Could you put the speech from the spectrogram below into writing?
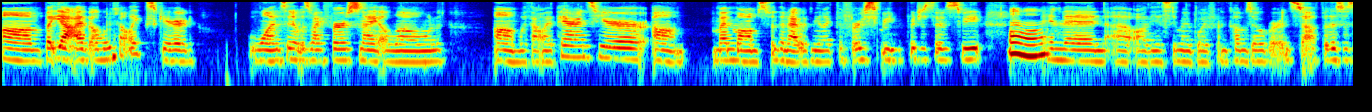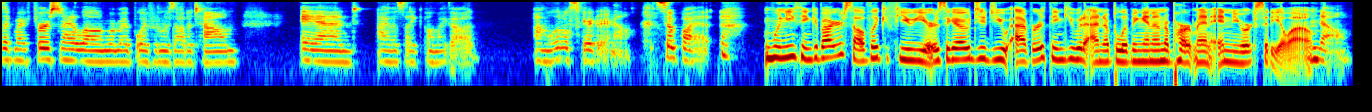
um, but yeah, I've only felt like scared once, and it was my first night alone, um, without my parents here. Um, my mom spent the night with me like the first week, which is so sweet. Aw. And then uh, obviously my boyfriend comes over and stuff. But this was like my first night alone where my boyfriend was out of town. And I was like, oh my God, I'm a little scared right now. It's so quiet. When you think about yourself like a few years ago, did you ever think you would end up living in an apartment in New York City alone? No,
